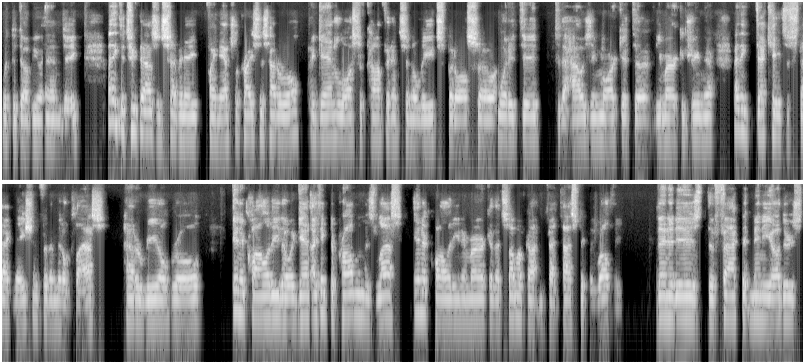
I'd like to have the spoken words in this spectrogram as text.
with the WMD. I think the 2007 8 financial crisis had a role. Again, loss of confidence in elites, but also what it did to the housing market, the American dream there. I think decades of stagnation for the middle class had a real role inequality, though, again, I think the problem is less inequality in America that some have gotten fantastically wealthy than it is the fact that many others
